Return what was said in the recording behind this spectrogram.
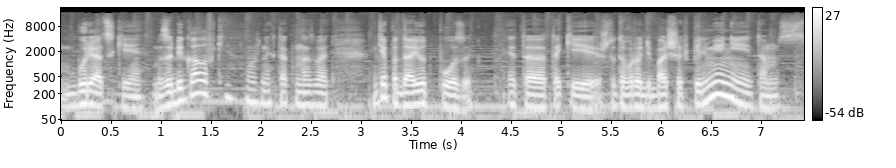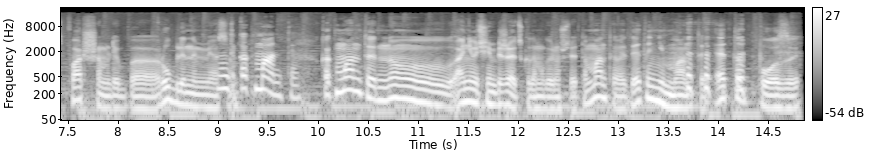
бурятские забегаловки, можно их так назвать, где подают позы. Это такие, что-то вроде больших пельменей, там с фаршем, либо рубленым мясом. Ну, это как манты. Как манты, но они очень обижаются, когда мы говорим, что это манты. Это не манты, это позы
